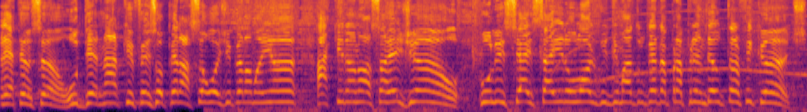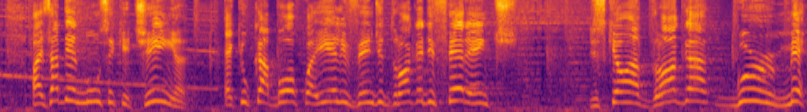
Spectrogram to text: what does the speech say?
Atenção, o DENARC fez operação hoje pela manhã aqui na nossa região. Policiais saíram, lógico, de madrugada para prender o traficante. Mas a denúncia que tinha é que o caboclo aí ele vende droga diferente. Diz que é uma droga gourmet.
